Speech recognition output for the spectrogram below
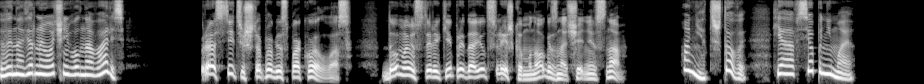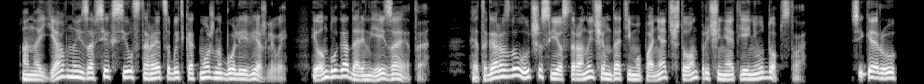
«Вы, наверное, очень волновались?» «Простите, что побеспокоил вас. Думаю, старики придают слишком много значения снам». «О нет, что вы, я все понимаю. Она явно изо всех сил старается быть как можно более вежливой, и он благодарен ей за это. Это гораздо лучше с ее стороны, чем дать ему понять, что он причиняет ей неудобства. Сигеру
